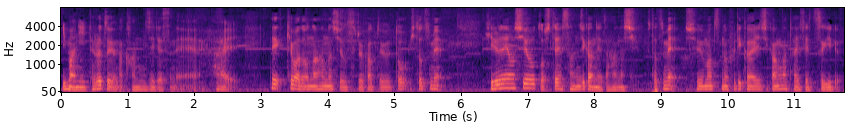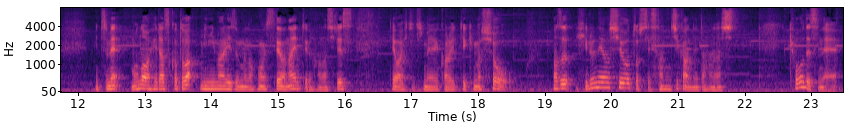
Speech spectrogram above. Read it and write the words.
今に至るというような感じですね。はい。で今日はどんな話をするかというと1つ目昼寝をしようとして3時間寝た話。2つ目週末の振り返り時間が大切すぎる。3つ目物を減らすことはミニマリズムの本質ではないという話です。では1つ目から言っていきましょう。まず昼寝をしようとして3時間寝た話。今日ですね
